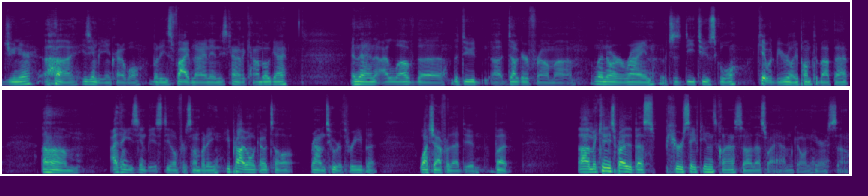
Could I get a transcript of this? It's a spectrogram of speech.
junior. Uh, he's gonna be incredible, but he's five nine and he's kind of a combo guy. And then I love the the dude Dugger from uh, Lenoir-Rhyne, which is D two school. Kit would be really pumped about that. Um, I think he's gonna be a steal for somebody. He probably won't go till round two or three, but watch out for that dude. But uh, McKinney's probably the best pure safety in this class, so that's why I have him going here. So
